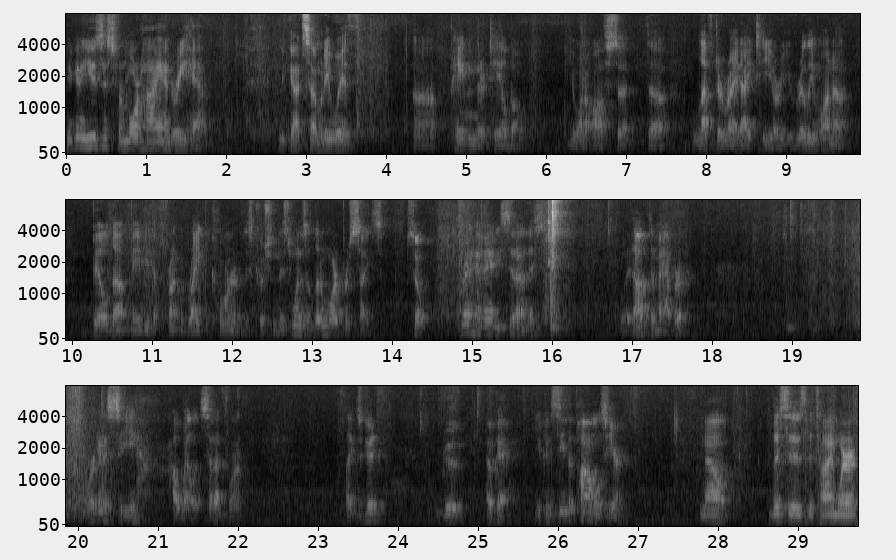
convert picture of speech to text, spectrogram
You're going to use this for more high-end rehab. You've got somebody with uh, pain in their tailbone. You want to offset the left or right IT, or you really want to build up maybe the front right corner of this cushion. This one's a little more precise. So we're going to have Andy sit on this without the mapper. And we're going to see how well it's set up for him. Legs good? Good. Okay, you can see the pommels here. Now, this is the time where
